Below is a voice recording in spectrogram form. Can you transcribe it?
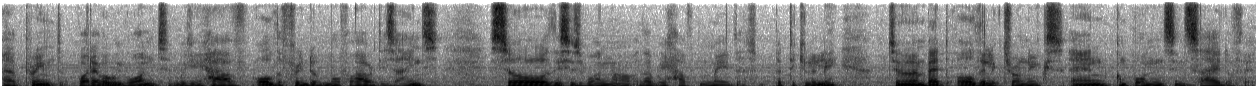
uh, print whatever we want. We can have all the freedom of our designs. So this is one uh, that we have made particularly to embed all the electronics and components inside of it.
